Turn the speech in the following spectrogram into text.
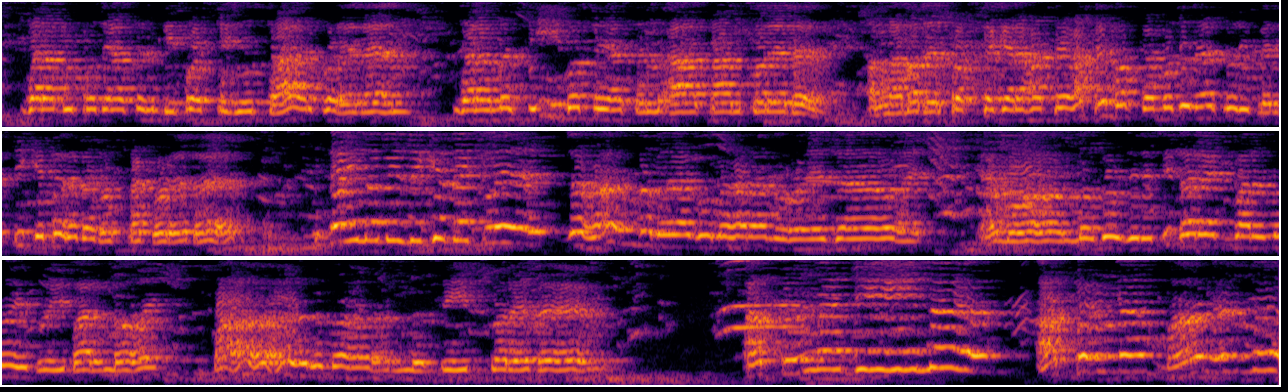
বিপদে আছেন বিপদ থেকে উদ্ধার করে দেন যারা মুসিবতে আছেন আসান করে দেন আল্লাহ আমাদের প্রত্যেকের হাতে হাতে মক্কা মদিনা শরীফের টিকিটের ব্যবস্থা করে দেন যেই নবীজিকে দেখলে জাহান নামের আগুন হারানো হয়ে যায় এমন নবীজির দিদার একবার নয় দুইবার নয় বারবার নসিব করে দেন अपना जीना अपना मरना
